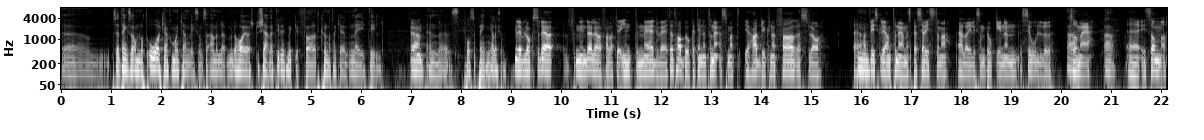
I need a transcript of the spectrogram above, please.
Ehm, Så jag tänker så om något år kanske man kan liksom säga, men, men då har jag, då tjänar jag tillräckligt mycket för att kunna tacka nej till Ja. en eh, påse pengar liksom. Men det är väl också det, för min del i alla fall, att jag inte medvetet har bokat in en turné. Som att jag hade ju kunnat föreslå eh, Mm. att vi skulle göra en turné med specialisterna. Eller liksom boka in en solo-turné Ja, eh, i sommar.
